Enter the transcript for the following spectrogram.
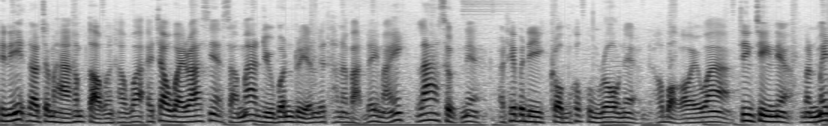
ทีนี้เราจะมาหาคำตอบกันครับว่าไอ้เจ้าไวรัสเนี่ยสามารถอยู่บนเหรียญหรือธนบัตรได้ไหม ล่าสุดเนี่ยอธิบดีกรมควบคุมโรคเนี่ยเขาบอกเอาไว้ว่าจริงๆเนี่ยมันไม่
